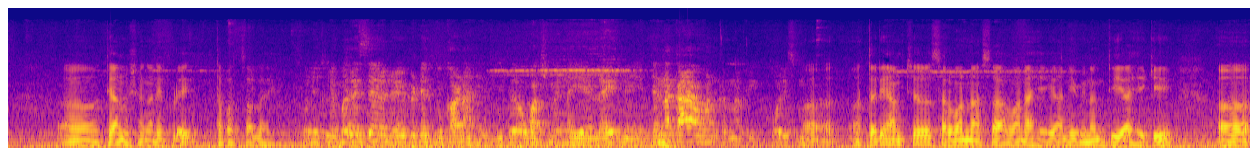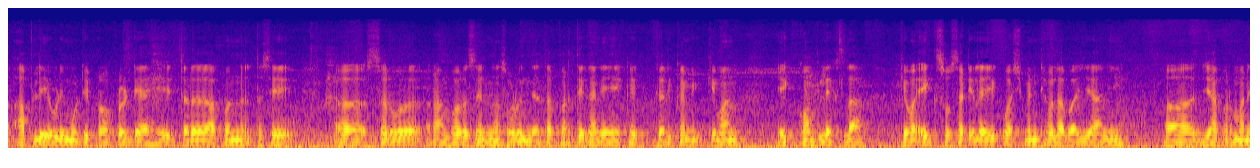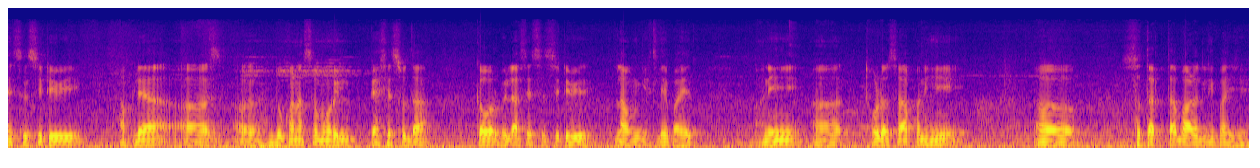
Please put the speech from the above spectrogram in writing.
त्या अनुषंगाने पुढे तपास चालू आहे. पण इथले बरेचसे नवे पेठेत दुकान आहेत. तिथं वॉचमॅन नाही आहे लाइट नाही आहे त्यांना काय आव्हान करणार आहे? पोलीस म्हणून? अ, तरी आमचं सर्वांना असं आव्हान आहे आणि विनंती आहे की आपली एवढी मोठी प्रॉपर्टी आहे तर आपण तसे सर्व रामभरोसे न सोडून देता. प्रत्येकाने एक एक करी कमी किमान एक कॉम्प्लेक्सला किंवा एक सोसायटीला एक वॉचमॅन ठेवला पाहिजे आणि ज्याप्रमाणे सी सी टी व्ही आपल्या दुकानासमोरील पॅसेजसुद्धा कवर होईल असे सी सी टी व्ही लावून घेतले पाहिजेत. आणि थोडंसं आपण ही सतर्कता बाळगली पाहिजे.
